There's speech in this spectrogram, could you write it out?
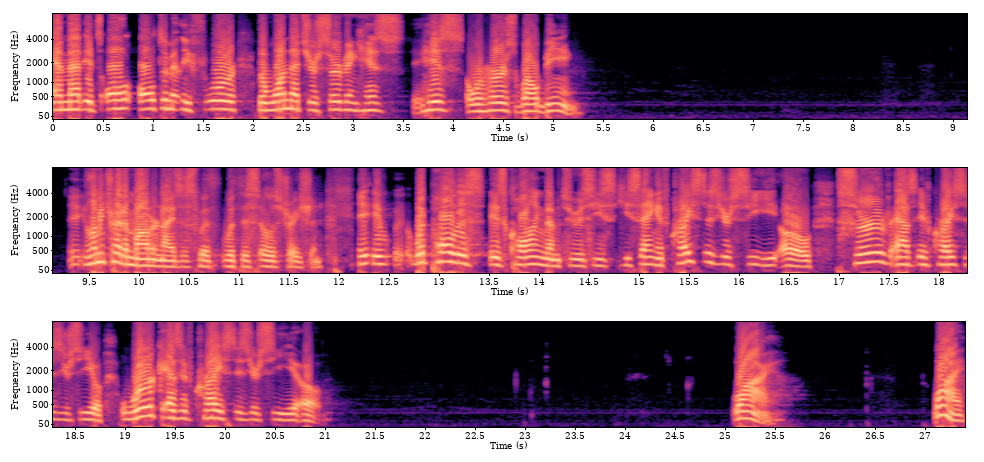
and that it's all ultimately for the one that you're serving his, his or hers well being. Eh, let me try to modernize this with, with this illustration. It, it, what Paul is, is calling them to is he's, he's saying if Christ is your CEO, serve as if Christ is your CEO, work as if Christ is your CEO. Why? Why?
